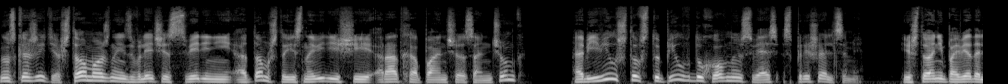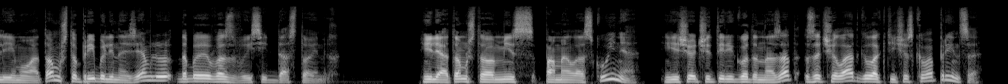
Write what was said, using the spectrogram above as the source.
Но скажите, что можно извлечь из сведений о том, что ясновидящий Радха Панчо Санчунг объявил, что вступил в духовную связь с пришельцами? и что они поведали ему о том, что прибыли на Землю, дабы возвысить достойных. Или о том, что мисс Памела Скуиня еще четыре года назад зачала от галактического принца,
